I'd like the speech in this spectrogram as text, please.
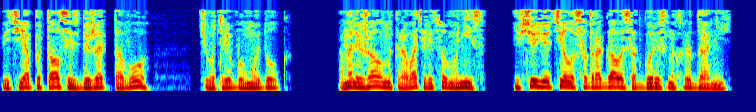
ведь я пытался избежать того, чего требовал мой долг. Она лежала на кровати лицом вниз, и все ее тело содрогалось от горестных рыданий.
